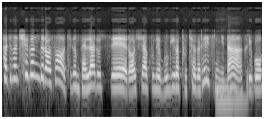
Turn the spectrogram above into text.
하지만 최근 들어서 지금 벨라루스에 러시아 군의 무기가 도착을 해 있습니다. 음. 그리고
